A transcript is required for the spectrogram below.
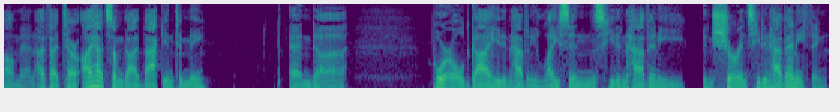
Oh man, I've had terror. I had some guy back into me, and uh, poor old guy. He didn't have any license. He didn't have any insurance. He didn't have anything.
